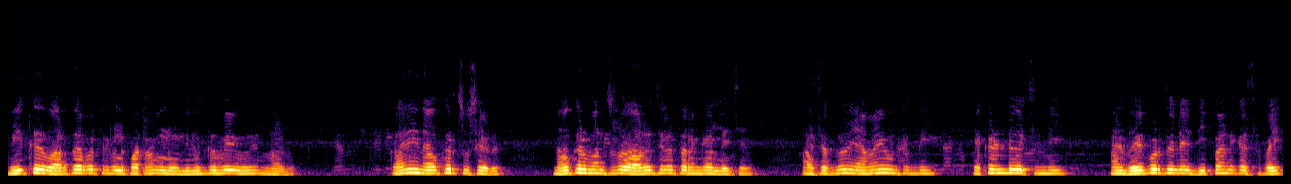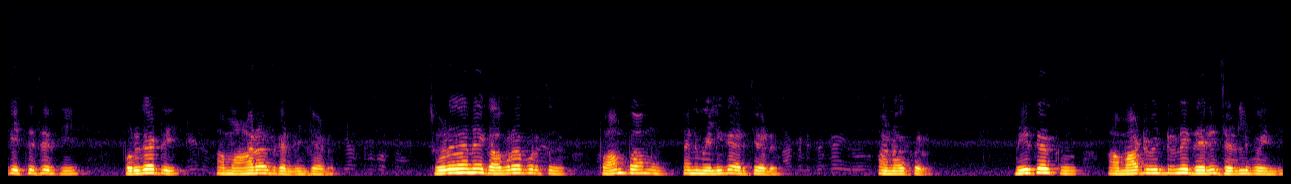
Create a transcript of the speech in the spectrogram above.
మీర్కర్ వార్తాపత్రికల పట్టణంలో నిమగ్నమై ఉన్నాడు. కానీ నౌకర్ చూశాడు. నౌకర్ మనసులో ఆలోచన తరంగాలు లేచాయి. ఆ శబ్దం ఏమై ఉంటుంది? ఎక్కడి నుండి వచ్చింది? అని భయపడుతూనే దీపాన్ని కాస్త పైకి ఎత్తేసరికి పొడుగాటి ఆ మహారాజు కనిపించాడు. చూడగానే గాబరా పడుతూ పాము పాము అని మెల్లిగా అరిచాడు ఆ నౌకరు. మీర్కర్కు ఆ మాట వింటూనే ధైర్యం చడిలిపోయింది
